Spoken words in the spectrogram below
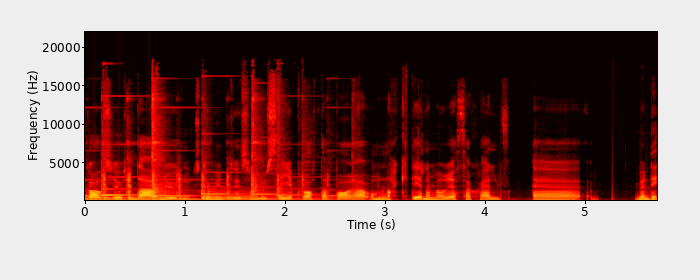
Ska avsluta, nu ska vi inte som du säger prata bara om nackdelen med att resa själv. Eh, men det,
